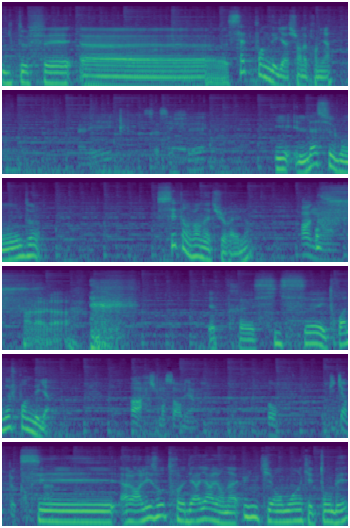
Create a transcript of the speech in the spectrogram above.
il te fait euh, 7 points de dégâts sur la première. Allez, ça c'est fait. Et la seconde, c'est un vin naturel. Oh non. Oh là là. 4, 6 et 3, 9 points de dégâts. Oh, je m'en sors bien. Bon, ça pique un peu quand même. hein. C'est. Alors les autres derrière, il y en a une qui est en moins qui est tombée.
